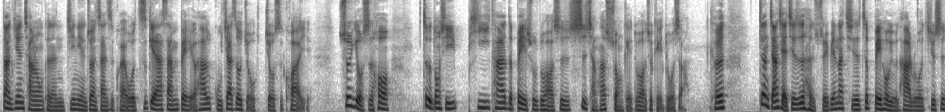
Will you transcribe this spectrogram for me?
但今天长荣可能今年赚三十块，我只给他三倍，它股价只有九九十块耶。所以有时候这个东西 P 它的倍数多少是市场它爽给多少就给多少。可这样讲起来其实很随便，那其实这背后有它的逻辑，就是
